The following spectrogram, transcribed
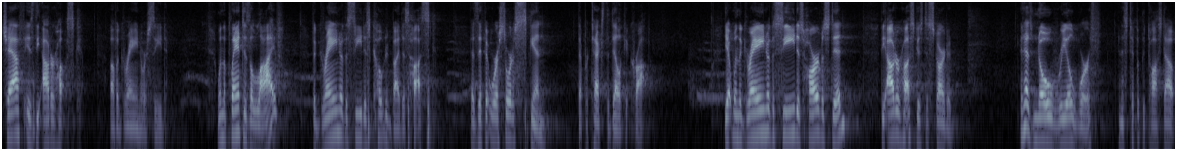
Chaff is the outer husk of a grain or seed. When the plant is alive, the grain or the seed is coated by this husk, as if it were a sort of skin that protects the delicate crop. Yet when the grain or the seed is harvested, the outer husk is discarded. It has no real worth and is typically tossed out.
